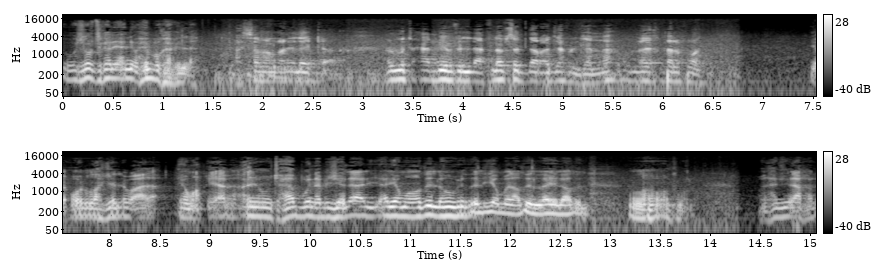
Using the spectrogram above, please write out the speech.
وزرتك لأني أحبك في الله. أحسن الله إليك. المتحابين في الله في نفس الدرجة في الجنة ولا يختلفون؟ يقول الله جل وعلا يوم القيامة اليوم تحبون بجلالي اليوم أظلهم في ظلي يوم لا ظل إلا ظل الله أكبر. والحديث الآخر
